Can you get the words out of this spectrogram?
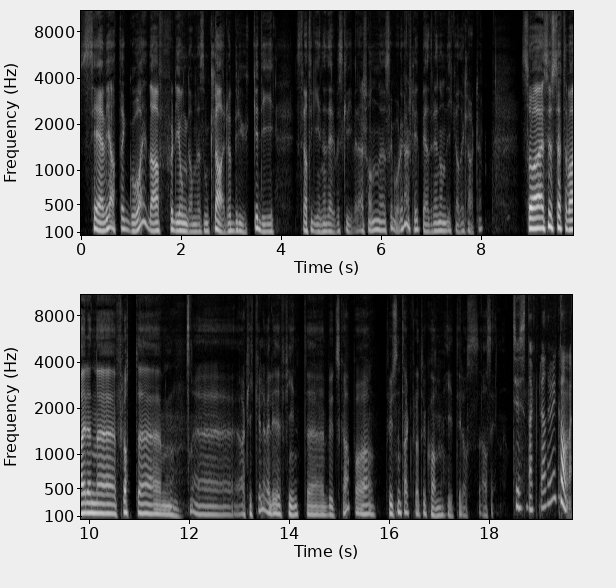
ser vi at det går, da, for de ungdommene som klarer å bruke de strategiene dere beskriver her, sånn, eh, så går det kanskje litt bedre enn om de ikke hadde klart det. Så jeg syns dette var en eh, flott artikkel, et veldig fint budskap, og tusen takk for at du kom hit til oss, Asin. Tusen takk for at jeg ville komme.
